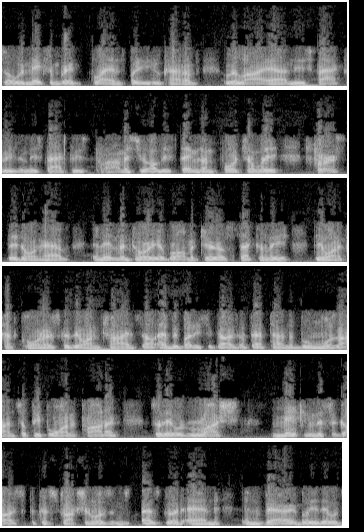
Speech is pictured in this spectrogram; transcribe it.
So we make some great blends, but you kind of rely on these factories and these factories promise you all these things. Unfortunately, first, they don't have an inventory of raw materials. Secondly, they want to cut corners because they want to try and sell everybody cigars. At that time, the boom was on, so people wanted product. So they would rush making the cigars. The construction wasn't as good, and invariably they would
